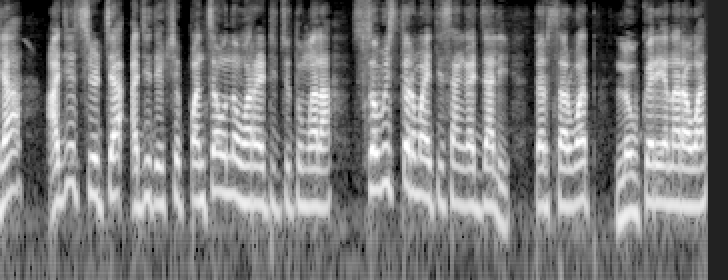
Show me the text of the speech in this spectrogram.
ह्या अजित सीडच्या अजित एकशे पंचावन्न व्हरायटीची तुम्हाला सविस्तर माहिती सांगायची झाली तर सर्वात लवकर येणार वाण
